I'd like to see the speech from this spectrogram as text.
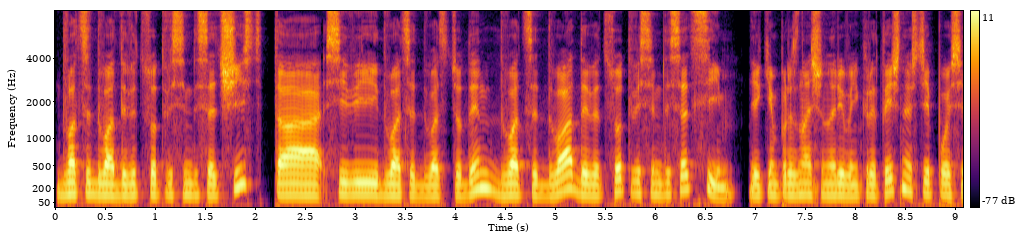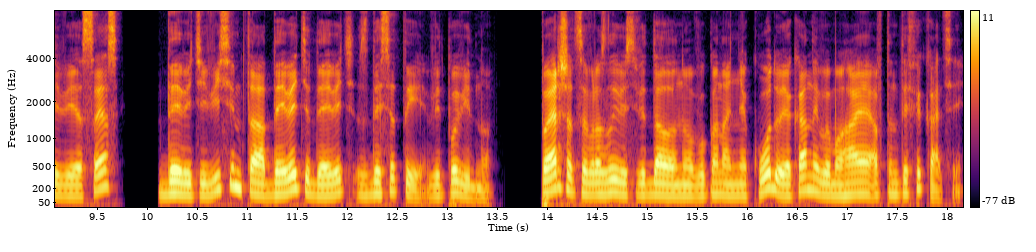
22986 та CVE 2021 22987, яким призначено рівень критичності по CVSS 9,8 та 9,9 з 10 відповідно. Перша це вразливість віддаленого виконання коду, яка не вимагає автентифікації.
